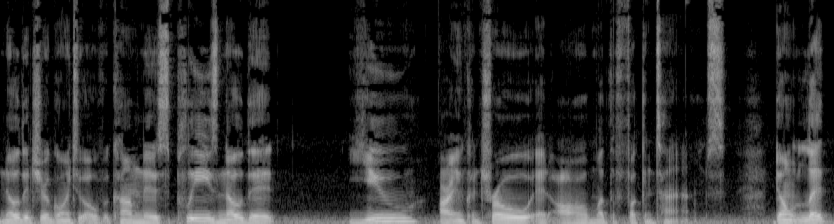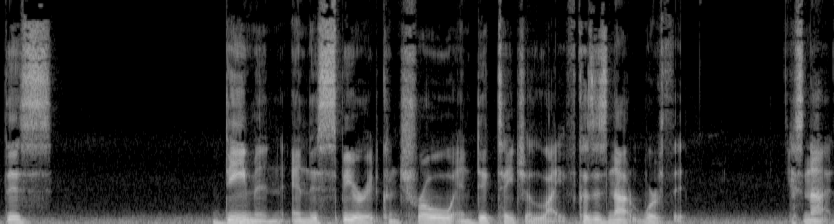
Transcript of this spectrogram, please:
Know that you're going to overcome this. Please know that you are in control at all motherfucking times. Don't let this demon and this spirit control and dictate your life because it's not worth it. It's not.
